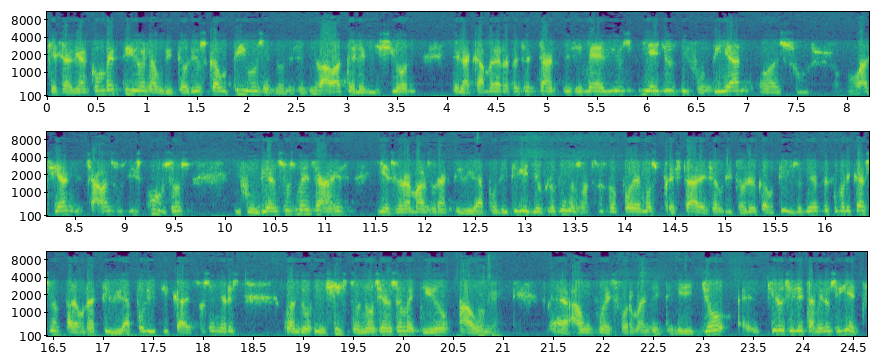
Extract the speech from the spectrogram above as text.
que se habían convertido en auditorios cautivos en donde se llevaba televisión de la Cámara de Representantes y medios, y ellos difundían o sus o hacían, echaban sus discursos, difundían sus mensajes y eso era más una actividad política y yo creo que nosotros no podemos prestar ese auditorio cautivo, esos medios de comunicación para una actividad política de estos señores cuando, insisto, no se han sometido a un, okay. eh, a un juez formalmente. Mire, yo eh, quiero decirle también lo siguiente,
